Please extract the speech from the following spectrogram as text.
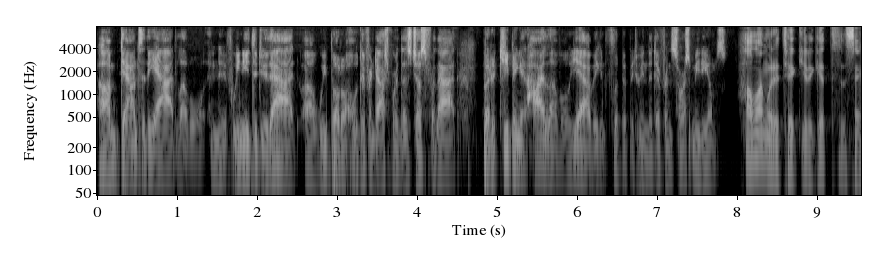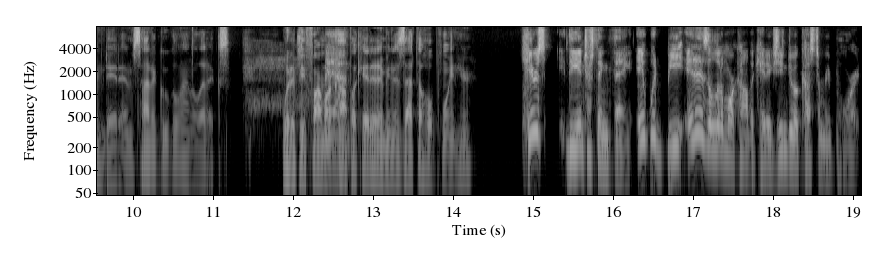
um, down to the ad level. And if we need to do that, uh, we build a whole different dashboard that's just for that. But keeping it high level, yeah, we can flip it between the different source mediums. How long would it take you to get to the same data inside of Google Analytics? Would it be far more Man. complicated? I mean, is that the whole point here? Here's the interesting thing. It would be, it is a little more complicated because you can do a custom report.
